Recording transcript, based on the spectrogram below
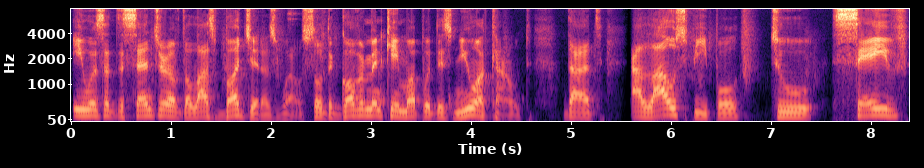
it was at the center of the last budget as well. So the government came up with this new account that allows people to save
